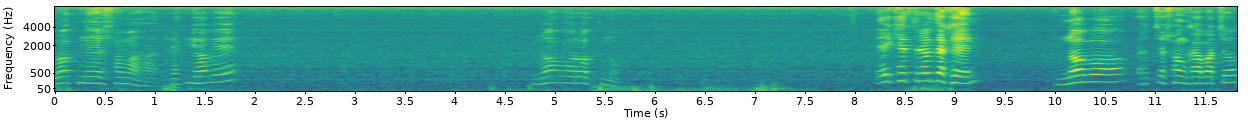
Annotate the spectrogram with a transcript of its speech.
রত্নের সমাহার। এটা কি হবে? নবরত্ন। এই ক্ষেত্রেও দেখেন, নব হচ্ছে সংখ্যাবাচক,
